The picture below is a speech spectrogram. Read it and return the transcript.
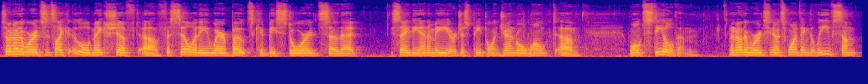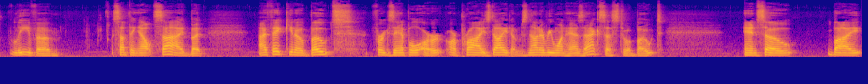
So, in other words, it's like a little makeshift uh, facility where boats can be stored so that, say, the enemy or just people in general won't um, won't steal them. In other words, you know, it's one thing to leave some leave uh, something outside, but I think, you know, boats, for example, are, are prized items. Not everyone has access to a boat. And so by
